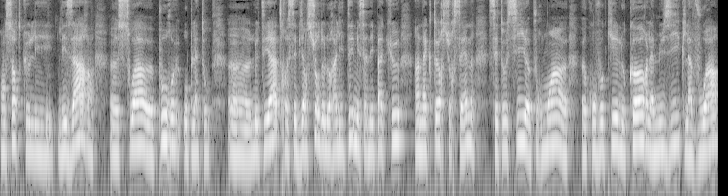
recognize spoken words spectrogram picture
en sorte que les, les arts euh, soient euh, poreux au plateau. Euh, le théâtre, c'est bien sûr de l'oralité, mais ça n'est pas que un acteur sur scène. C'est aussi pour moi convoquer le corps, la musique, la voix,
